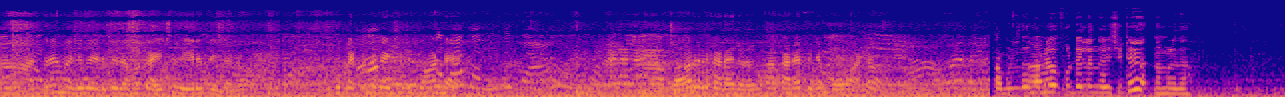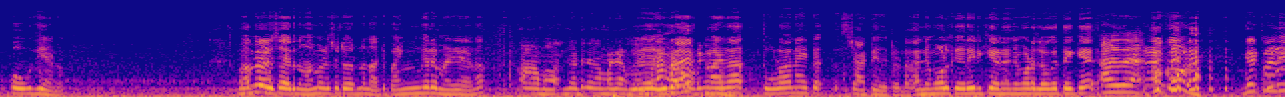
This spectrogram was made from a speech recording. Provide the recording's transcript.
ആ അത്രയും വലുത് എടുത്തില്ല നമ്മൾ കഴിച്ചു തീരത്തില്ലല്ലോ. നമുക്ക് പെട്ടെന്ന് കഴിച്ചിട്ട് പോകണ്ടേ ആ വേറൊരു കടയിലുണ്ട്. നമുക്ക് ആ കടയിൽ പിന്നെ പോവാം കേട്ടോ. നമ്മൾ ഫുഡെല്ലാം കഴിച്ചിട്ട് നമ്മളിതാ പോവുകയാണ്. മമ്മി വിളിച്ചായിരുന്നു. മമ്മി വിളിച്ചിട്ട് പറഞ്ഞു നാട്ടിൽ ഭയങ്കര മഴയാണ്. ഇവിടെ മഴ തൂളാനായിട്ട് സ്റ്റാർട്ട് ചെയ്തിട്ടുണ്ട്. അന്നമോൾ കയറിയിരിക്കുകയാണ് അന്നമോടെ ലോകത്തേക്ക്. ഗെറ്റ് റെഡി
